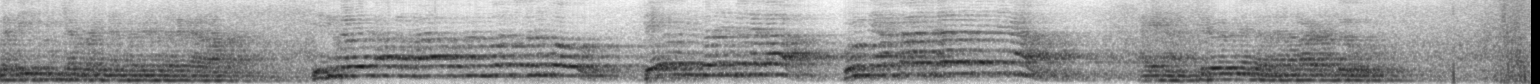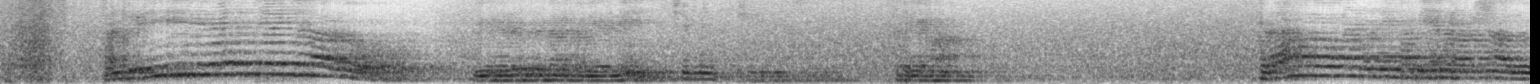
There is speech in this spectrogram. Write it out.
వదిలించబడిన గొర్రెలుగా రావాలి. ఇదిగో నా పాపమును మోసుకొని పోవు. దేవుని గొర్రెలుగా భూమి ఆకాశాలు వచ్చిన ఆయన శిరువు మీద నిలబడుతూ తండ్రి మీరేమి చేయించినారు? మీరు ఎడుతున్నారు వీరిని ప్రేమ. ప్రేమలో ఉన్నటువంటి పదిహేను లక్షణాలు.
